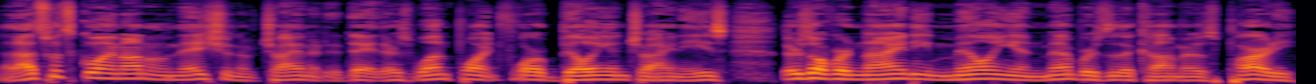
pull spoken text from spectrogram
Now, that's what's going on in the nation of China today. There's 1.4 billion Chinese. There's over 90 million members of the Communist Party,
